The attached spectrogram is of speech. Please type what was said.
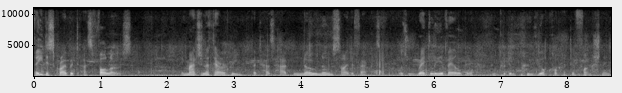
They describe it as follows. Imagine a therapy that has had no known side effects, was readily available, and could improve your cognitive functioning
